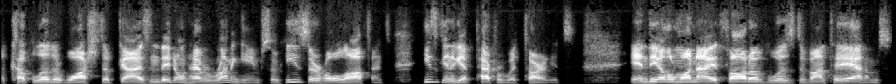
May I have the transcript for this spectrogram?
a couple other washed up guys, and they don't have a running game. So he's their whole offense. He's going to get peppered with targets. And the other one I thought of was Davante Adams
